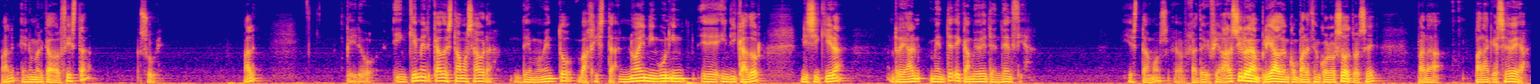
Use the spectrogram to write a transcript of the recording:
¿Vale? En un mercado alcista sube. ¿Vale? Pero, ¿en qué mercado estamos ahora? De momento bajista. No hay ningún eh, indicador, ni siquiera realmente de cambio de tendencia. Y estamos, fíjate, fijaros si lo he ampliado en comparación con los otros, ¿eh? para para que se vea,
